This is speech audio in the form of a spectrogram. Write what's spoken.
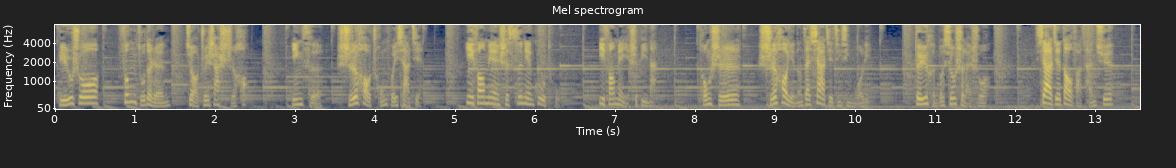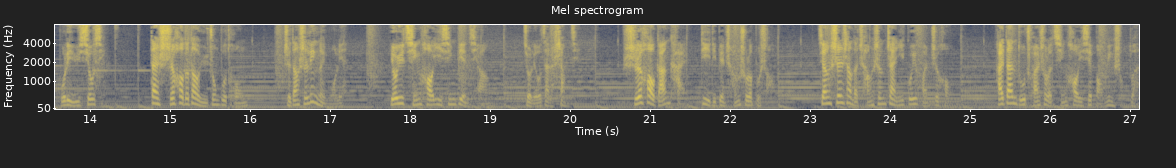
比如说，风族的人就要追杀石昊，因此石昊重回下界，一方面是思念故土，一方面也是避难。同时，石昊也能在下界进行磨砺。对于很多修士来说，下界道法残缺，不利于修行，但石昊的道与众不同，只当是另类磨练。由于秦昊一心变强，就留在了上界。石昊感慨弟弟变成熟了不少，将身上的长生战衣归还之后，还单独传授了秦昊一些保命手段、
